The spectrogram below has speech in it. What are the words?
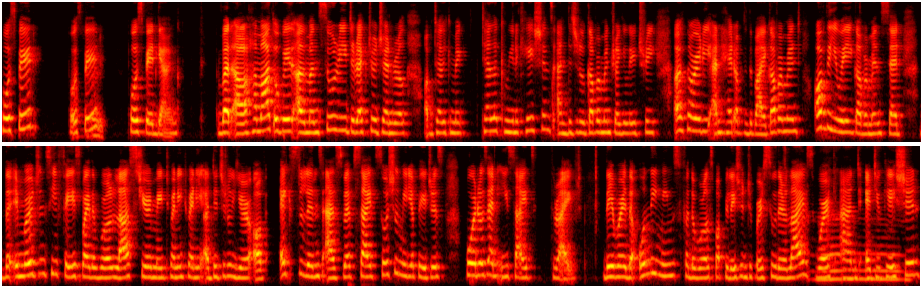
Postpaid? Postpaid? Postpaid gang. But uh, Hamad Obaid Al Mansouri, Director General of Telecommu- Telecommunications and Digital Government Regulatory Authority and head of the Dubai government of the UAE government, said the emergency faced by the world last year made 2020 a digital year of excellence as websites, social media pages, portals, and e sites thrived. They were the only means for the world's population to pursue their lives, work, and Ah. education.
